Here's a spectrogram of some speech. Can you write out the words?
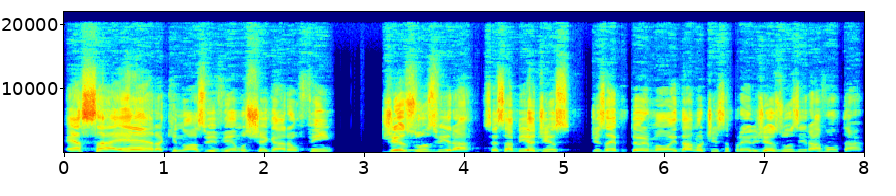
essa era que nós vivemos chegar ao fim, Jesus virá. Você sabia disso? Diz aí para o teu irmão aí, dá notícia para ele: Jesus irá voltar.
